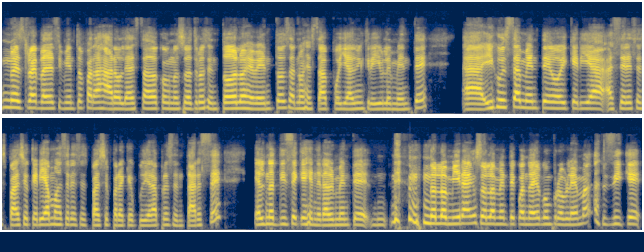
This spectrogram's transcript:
nuestro agradecimiento para Harold. Ha estado con nosotros en todos los eventos, nos está apoyando increíblemente. Ah, y justamente hoy quería hacer ese espacio, queríamos hacer ese espacio para que pudiera presentarse. Él nos dice que generalmente no lo miran solamente cuando hay algún problema, así que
